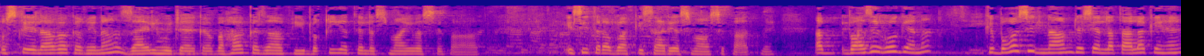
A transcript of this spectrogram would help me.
اس کے علاوہ کا غنا زائل ہو جائے گا۔ بہا کذافی بقیت الاسماء و صفات۔ اسی طرح باقی سارے اسماء و صفات میں۔ اب واضح ہو گیا نا کہ بہت سے نام جیسے اللہ تعالیٰ کے ہیں،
